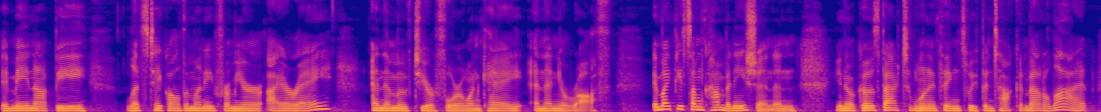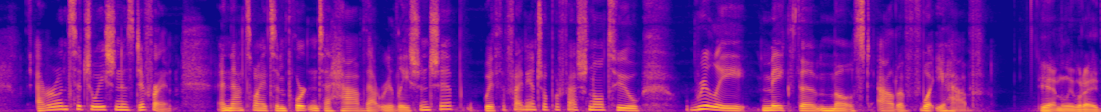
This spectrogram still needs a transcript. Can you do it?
It may not be, let's take all the money from your IRA and then move to your 401k and then your Roth. It might be some combination. And, you know, it goes back to one of the things we've been talking about a lot. Everyone's situation is different. And that's why it's important to have that relationship with a financial professional to really make the most out of what you have. Yeah, Emily, what I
